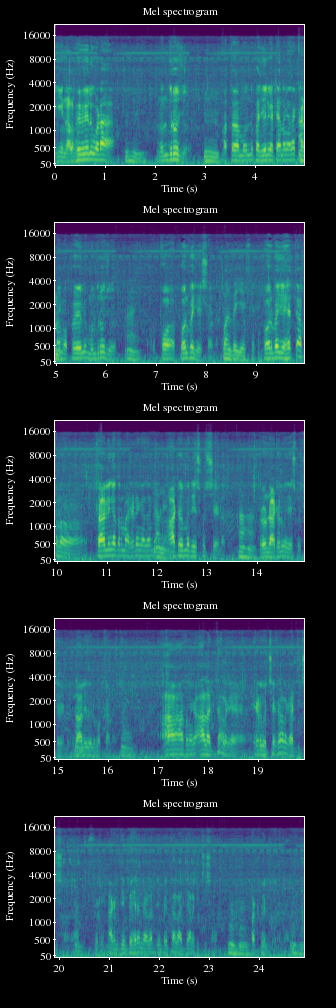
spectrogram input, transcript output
ఈ నలభై వేలు కూడా. ముందు రోజు. మొత్తం ముందు పదివేలు కట్టాను కదా కన్నా ముప్పై వేలు ముందు రోజు ఆ. ఫో ఫోన్పే చేసాడు ఫోన్ పే చేశారు ఫోన్పే చేస్తే అతను ట్రావెలింగ్ అతను మాట్లాడాం కదండి. ఆటో మీద తీసుకొచ్చేయండి అతను. రెండు ఆటోల మీద తీసుకొచ్చారండి నాలుగు వేలు మొక్కలు అతనికి వాళ్ళ అద్దె వాళ్ళకి ఇక్కడికి వచ్చాక వాళ్ళకి అద్దె ఇచ్చేసాం అక్కడ దింపేసారండి వాళ్ళ దింపేస్తే వాళ్ళ అద్దె వాళ్ళకి ఇచ్చేసాం. పట్టుకు వెళ్ళిపోయారండి ఆహా.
